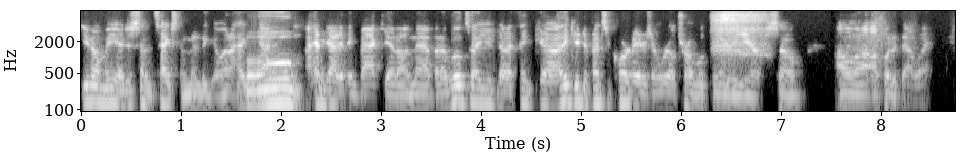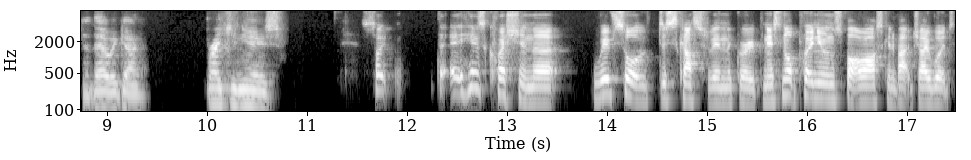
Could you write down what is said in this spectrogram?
you know me. I just sent a text a minute ago, and I hadn't, got, I hadn't got anything back yet on that. But I will tell you that I think uh, I think your defensive coordinator's in real trouble at the end of the year. So I'll uh, I'll put it that way. There we go. Breaking news. So th- here's a question that we've sort of discussed within the group, and it's not putting you on the spot or asking about Joe Woods.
